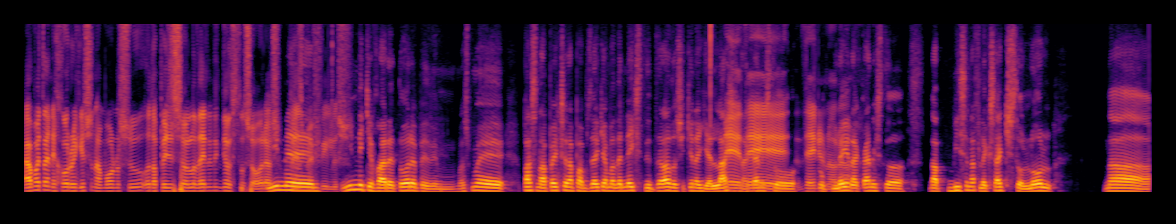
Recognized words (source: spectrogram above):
άμα ήταν horror και ήσουν μόνος σου, όταν παίζεις όλο δεν νιώθεις τόσο ωραία σου παίζεις με Είναι, φίλου. είναι και βαρετό ρε παιδί μου. Ας πούμε, πας να παίξεις ένα παμπζάκι, άμα δεν έχεις την τράδοση εκεί να γελάσεις, Ε, να δε- κάνεις το, δεν το είναι play, ωραίο. να κάνεις το, να μπεις σε ένα φλεξάκι στο LOL, να,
